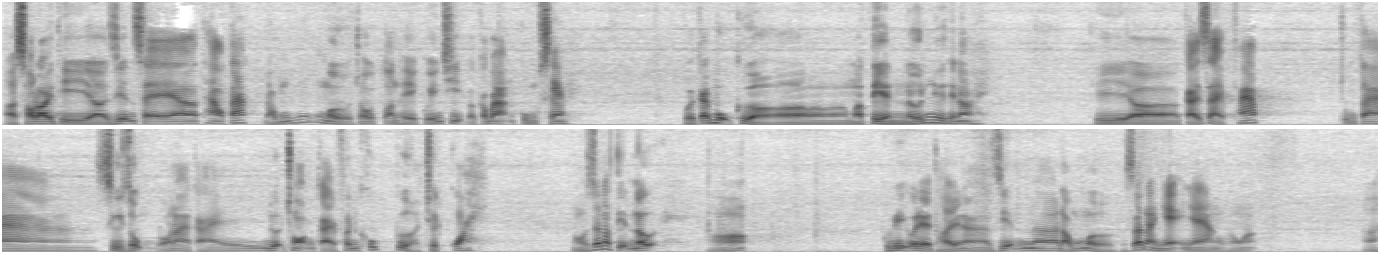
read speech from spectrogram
À, sau đây thì Diễn sẽ thao tác đóng mở cho toàn thể quý anh chị và các bạn cùng xem với cái bộ cửa mặt tiền lớn như thế này, thì ờ, cái giải pháp chúng ta sử dụng đó là cái lựa chọn cái phân khúc cửa trượt quay. Nó rất là tiện lợi. Đó. Quý vị có thể thấy là diễn đóng mở rất là nhẹ nhàng phải không ạ? Đây.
